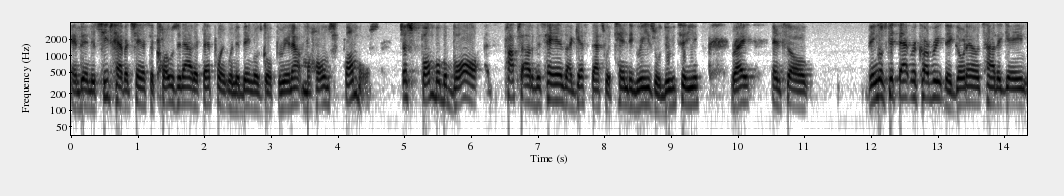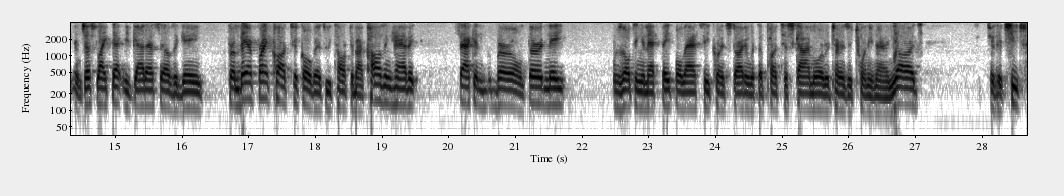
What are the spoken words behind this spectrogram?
And then the Chiefs have a chance to close it out at that point when the Bengals go three and out. Mahomes fumbles just fumble the ball, pops out of his hands. I guess that's what 10 degrees will do to you, right? And so Bengals get that recovery. They go down, tie the game, and just like that, we've got ourselves a game. From there, Frank Clark took over, as we talked about, causing havoc, sacking Burrow on third and eight, resulting in that fateful last sequence, starting with the punt to Skyy Moore, returns it 29 yards to the Chiefs'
